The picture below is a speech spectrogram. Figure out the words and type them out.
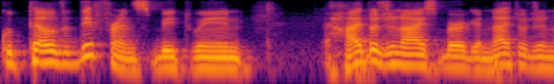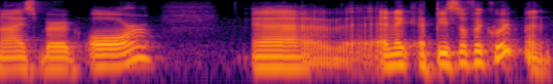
could tell the difference between a hydrogen iceberg, a nitrogen iceberg, or uh, an, a piece of equipment.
